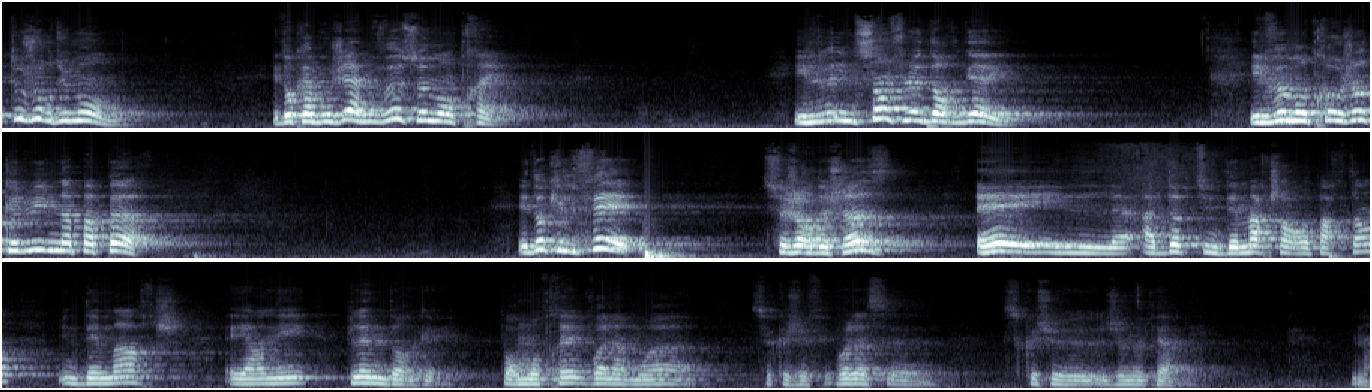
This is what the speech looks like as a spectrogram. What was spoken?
toujours du monde. Et donc Abu Jahl veut se montrer. Il, il s'enfle d'orgueil. Il veut montrer aux gens que lui, il n'a pas peur. Et donc il fait ce genre de choses et il adopte une démarche en repartant, une démarche et est pleine d'orgueil pour montrer voilà moi ce que je fais, voilà ce, que je, me permets. Non.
